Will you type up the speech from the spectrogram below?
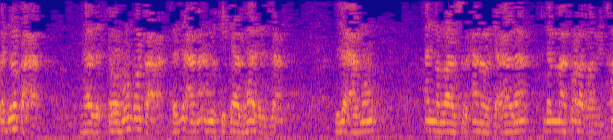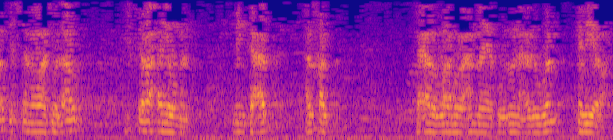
قد وقع هذا التوهم وقع. فزعم أهل الكتاب هذا الزعم. زعموا أن الله سبحانه وتعالى لما فرغ من خلق السماوات والأرض استراح يوما من تعب الخلق. تعالى الله عما يقولون علوا كبيرا.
